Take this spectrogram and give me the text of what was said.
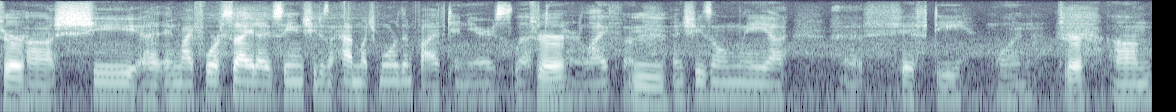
Sure. Uh, she, uh, in my foresight, I've seen she doesn't have much more than five, ten years left Sure. in her life, uh, Mm. and she's only uh, uh, 51. Sure. Um,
